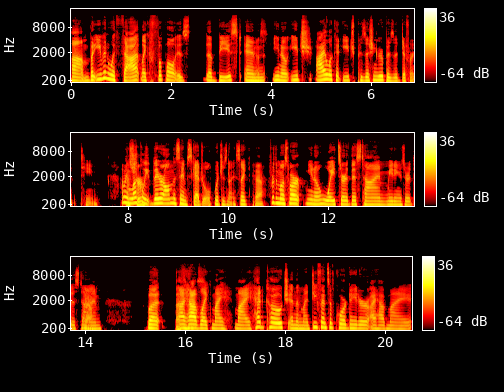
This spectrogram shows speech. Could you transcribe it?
Um, but even with that, like football is the beast, and Yes. you know each I look at each position group as a different team. I mean, That's true. luckily they're on the same schedule, which is nice. Like Yeah. for the most part, you know, weights are at this time, meetings are at this Yeah. time. But That's I have like my my head coach and then my defensive coordinator. I have my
